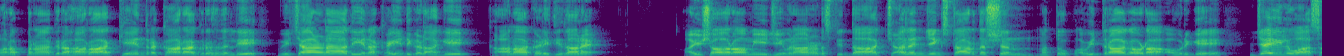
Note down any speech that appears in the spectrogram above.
ಪರಪ್ಪನಾಗ್ರಹಾರ ಕೇಂದ್ರ ಕಾರಾಗೃಹದಲ್ಲಿ ವಿಚಾರಣಾಧೀನ ಖೈದಿಗಳಾಗಿ ಕಾಲ ಕಳೀತಿದ್ದಾರೆ. ಐಷಾರಾಮಿ ಜೀವನ ನಡೆಸುತ್ತಿದ್ದ ಚಾಲೆಂಜಿಂಗ್ ಸ್ಟಾರ್ ದರ್ಶನ್ ಮತ್ತು ಪವಿತ್ರಾಗೌಡ ಅವರಿಗೆ ಜೈಲುವಾಸ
